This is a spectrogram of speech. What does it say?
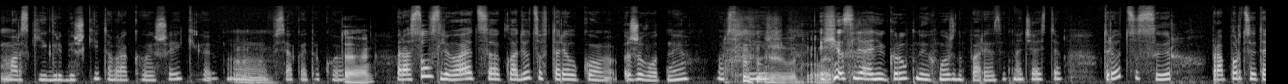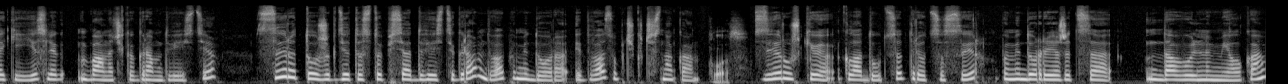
морские гребешки, там раковые шейки, м, всякое такое. Так, Рассол сливается, кладется в тарелку животные морские. животные. Если они крупные, их можно порезать на части. Трется сыр. Пропорции такие. Если баночка грамм 200, сыра тоже где-то 150-200 грамм, два помидора и два зубчика чеснока. Класс. Зверушки кладутся, трется сыр. Помидор режется довольно мелко.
